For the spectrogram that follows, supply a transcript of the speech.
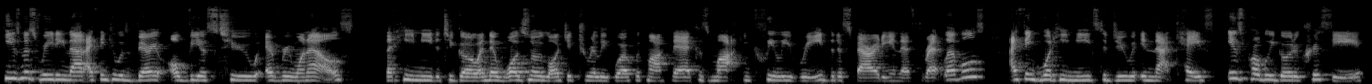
he's misreading that. I think it was very obvious to everyone else that he needed to go. And there was no logic to really work with Mark there because Mark can clearly read the disparity in their threat levels. I think what he needs to do in that case is probably go to Chrissy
